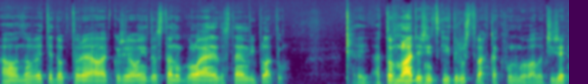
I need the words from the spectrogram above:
a on, no viete doktore, ale akože oni dostanú gól a ja nedostanem výplatu. Hej? A to v mládežnických družstvách tak fungovalo. Čiže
